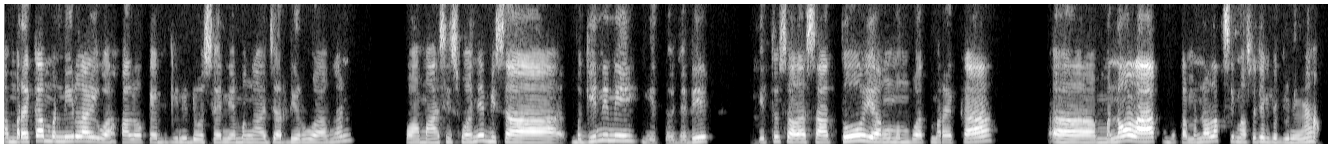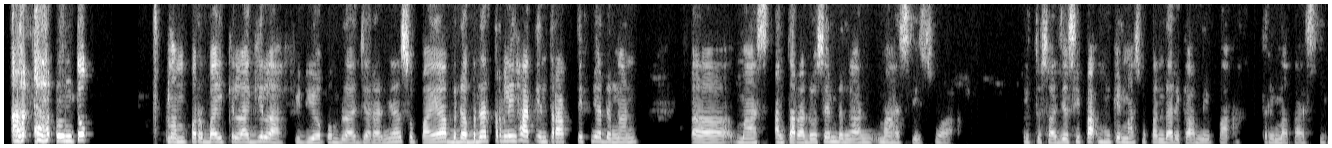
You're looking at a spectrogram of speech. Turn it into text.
uh, mereka menilai wah kalau kayak begini dosennya mengajar di ruangan wah mahasiswanya bisa begini nih gitu jadi itu salah satu yang membuat mereka uh, menolak bukan menolak sih maksudnya begini ya untuk memperbaiki lagi lah video pembelajarannya supaya benar-benar terlihat interaktifnya dengan uh, mas antara dosen dengan mahasiswa. Itu saja sih Pak, mungkin masukan dari kami Pak. Terima kasih.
